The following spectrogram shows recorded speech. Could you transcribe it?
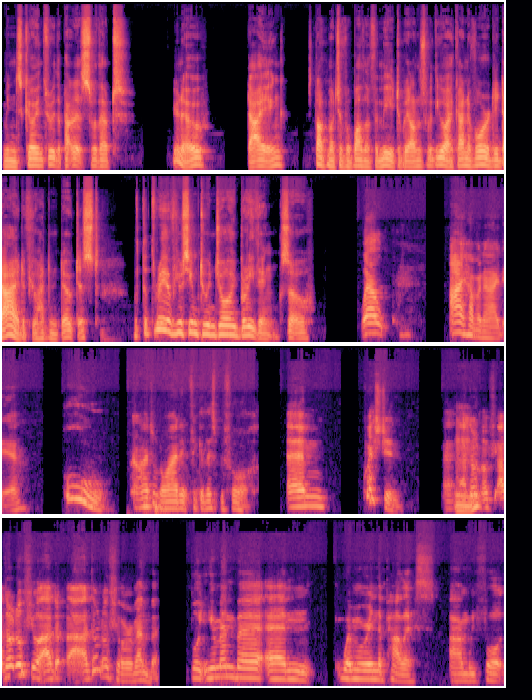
Means going through the palace without, you know, dying. It's not much of a bother for me, to be honest with you. I kind of already died if you hadn't noticed. But the three of you seem to enjoy breathing, so well, I have an idea. Ooh, I don't know why I didn't think of this before. Um, question. Uh, I don't know if I don't know if you I don't, I don't know if you'll remember, but you remember um when we were in the palace and we fought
